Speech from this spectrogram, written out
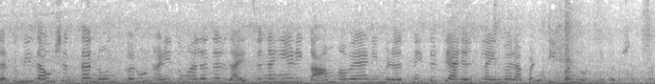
तर तुम्ही जाऊ शकता नोंद करून. आणि तुम्हाला जर जायचं नाही आणि काम हवं आहे आणि मिळत नाही तर त्या हेल्पलाईनवर आपण ती पण नोंदणी करू शकता.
